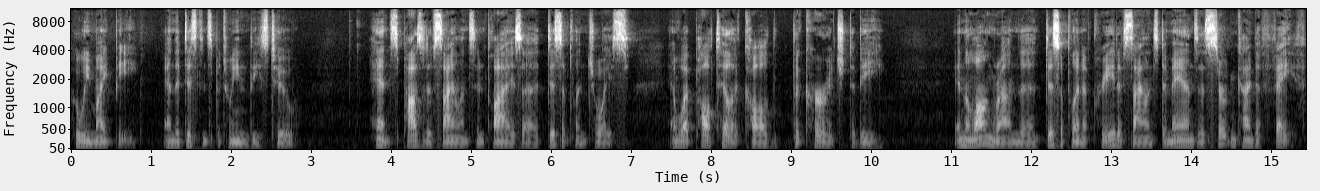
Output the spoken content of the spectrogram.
who we might be, and the distance between these two. Hence, positive silence implies a disciplined choice and what Paul Tillich called the courage to be. In the long run, the discipline of creative silence demands a certain kind of faith.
